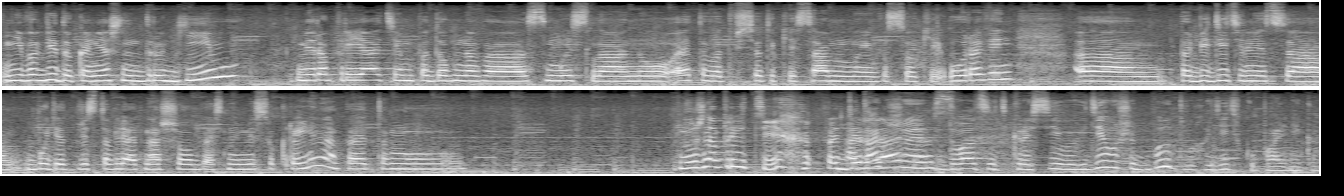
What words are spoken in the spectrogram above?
не в обиду, конечно, другим мероприятиям подобного смысла, но это вот все-таки самый высокий уровень. Эм, Победительница будет представлять нашу область на Мисс Украина, поэтому нужно прийти, А поддержать также нас. 20 красивых девушек будут выходить в купальниках,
